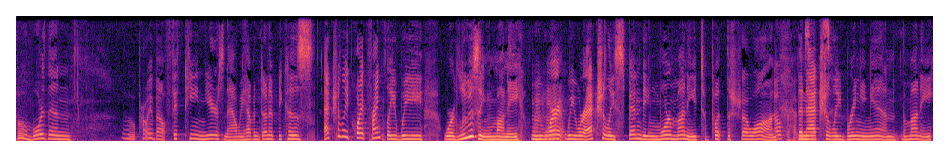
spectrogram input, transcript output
oh, more than, oh, probably about 15 years now. We haven't done it because, actually, quite frankly, we were losing money. We weren't, we were actually spending more money to put the show on Oh, than sakes. actually bringing in the money.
